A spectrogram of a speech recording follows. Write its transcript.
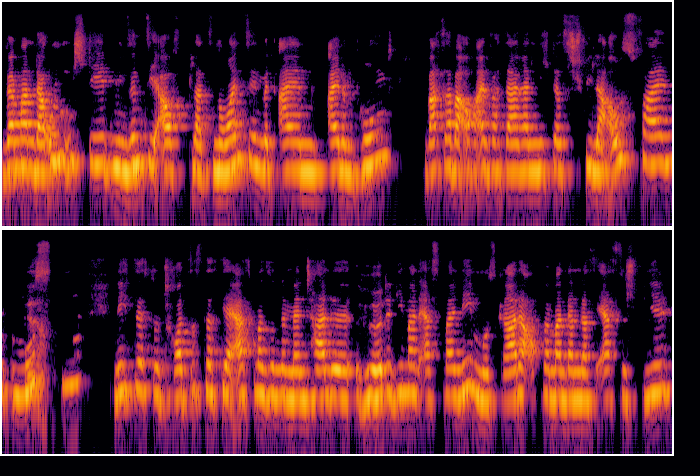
Wenn man da unten steht, nun sind sie auf Platz 19 mit einem, einem Punkt was aber auch einfach daran liegt, dass Spieler ausfallen mussten. Ja. Nichtsdestotrotz ist das ja erstmal so eine mentale Hürde, die man erstmal nehmen muss. Gerade auch wenn man dann das erste Spiel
